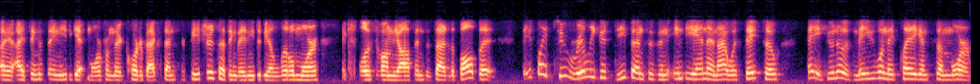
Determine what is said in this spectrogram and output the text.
I, I think they need to get more from their quarterback Spencer Petras. I think they need to be a little more explosive on the offensive side of the ball. But they've played two really good defenses in Indiana and Iowa State. So hey, who knows? Maybe when they play against some more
